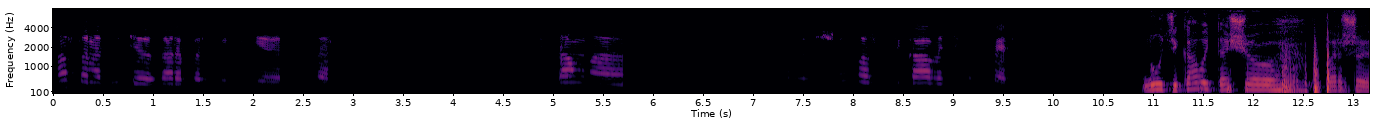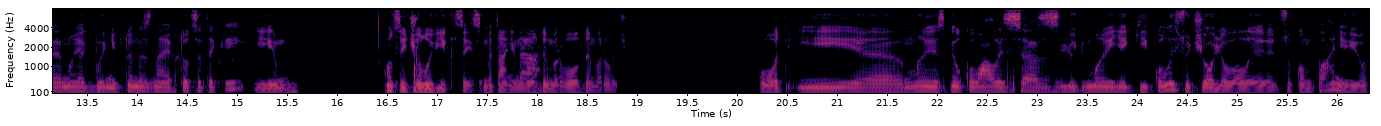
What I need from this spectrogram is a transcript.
У нас там йдуть е, зараз переписки е, звернення. І там, е, е, що вас цікавить конкретно по ним? Ну, цікавить те, що, по-перше, ну якби ніхто не знає, хто це такий, і оцей чоловік, цей Сметанін Да. Володимир Володимирович. От і е, ми спілкувалися з людьми, які колись очолювали цю компанію,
